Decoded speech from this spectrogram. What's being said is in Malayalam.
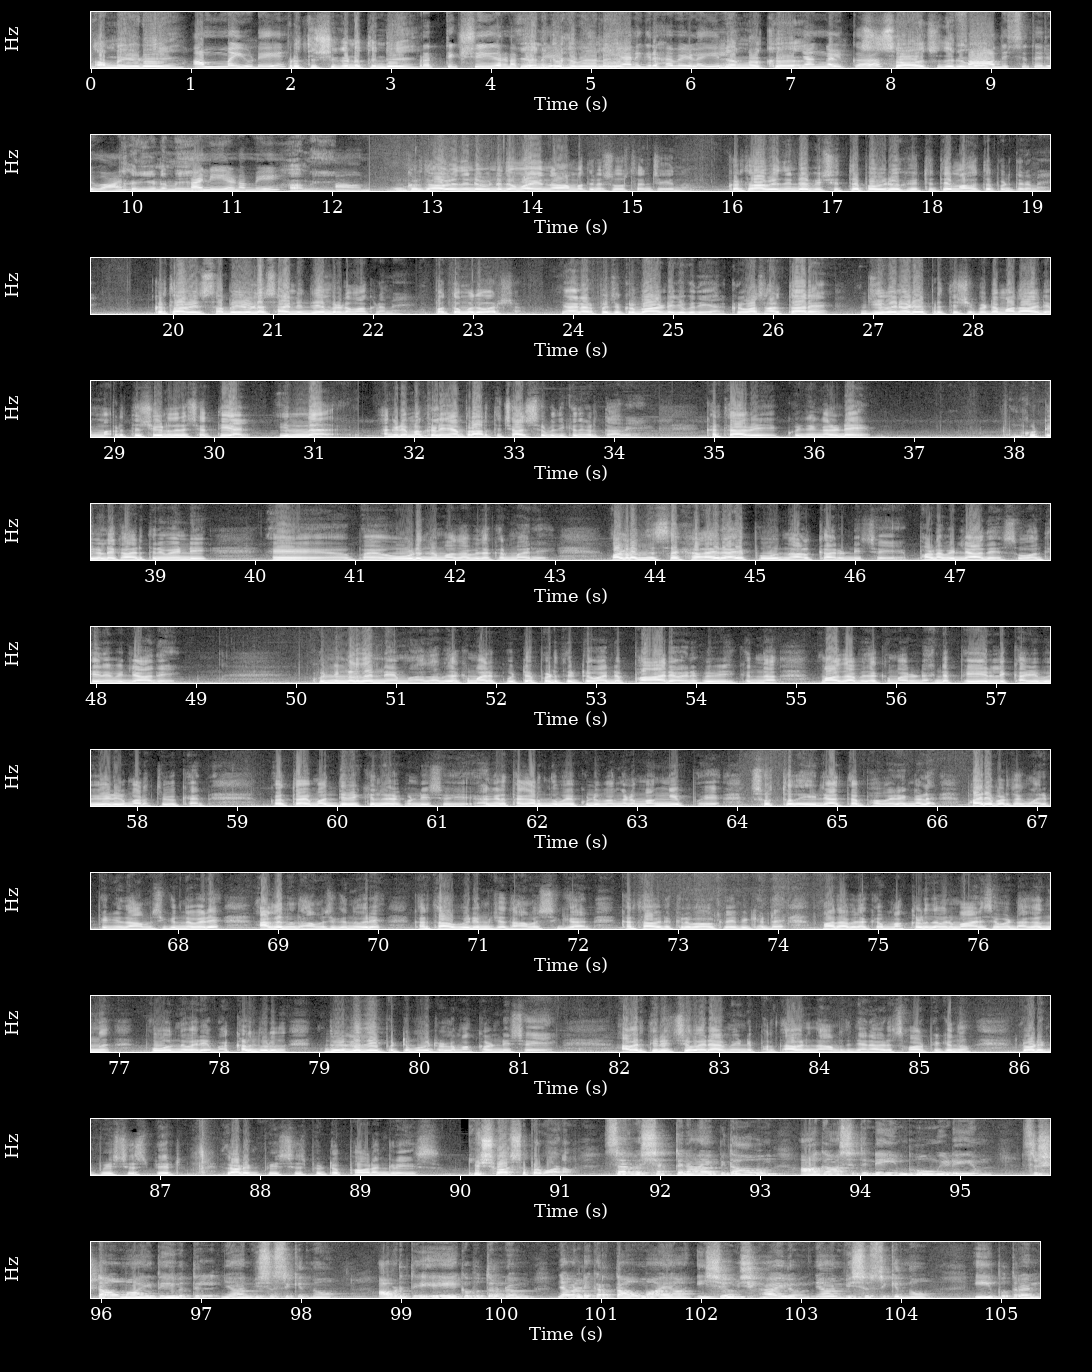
അമ്മയുടെ അമ്മയുടെ പ്രത്യക്ഷീകരണത്തിന്റെ പ്രത്യക്ഷീകരണത്തിന്റെ അനുഗ്രഹവേളയിൽ അനുഗ്രഹവേളയിൽ ഞങ്ങൾക്ക് ഞങ്ങൾക്ക് സാധിച്ചു തരുവാൻ സാധിച്ചു തരുവാൻ കനിയണമേ. കനിയണമേ. ആമേ കർത്താവ് നിന്റെ ഉന്നതമായ നാമത്തിന് സ്വസ്ഥം ചെയ്യുന്നു. കർത്താവ് നിന്റെ വിശുദ്ധ പൗരോഹിത്യത്തെ മഹത്വപ്പെടുത്തണമേ. കർത്താവ് സഭയിലുള്ള സാന്നിധ്യം പ്രകടമാക്കണമേ. മുപ്പത്തൊമ്പത് വർഷം ഞാൻ അർപ്പിച്ച കൃപാന്റെ യുഗതിയാൽ. കൃപാസനത്താറെ ജീവനോടെ പ്രത്യക്ഷപ്പെട്ട മാതാവിന്റെ മ- ശക്തിയാൽ ഇന്ന് അങ്ങയുടെ മക്കളെ ഞാൻ പ്രാർത്ഥിച്ച് ആശീർവദിക്കുന്നു കർത്താവെ. കർത്താവെ കുഞ്ഞുങ്ങളുടെ കുട്ടികളുടെ കാര്യത്തിന് വേണ്ടി ഓടുന്ന മാതാപിതാക്കന്മാരെ വളരെ നിസ്സഹായരായി പോകുന്ന ആൾക്കാരുണ്ട് ഈശോയെ. പണമില്ലാതെ സ്വാധീനമില്ലാതെ കുഞ്ഞുങ്ങൾ തന്നെ മാതാപിതാക്കന്മാരെ കുറ്റപ്പെടുത്തിയിട്ടും അതിന്റെ ഭാരം അനുഭവിക്കുന്ന മാതാപിതാക്കന്മാരുണ്ട്. അതിന്റെ പേരിൽ കഴിവുകേടുകൾ മറച്ചു വെക്കാൻ കർത്താവ് മദ്യപിക്കുന്നവരെ കൊണ്ട് ഈശോയെ അങ്ങനെ തകർന്നു പോയ കുടുംബങ്ങൾ മങ്ങിപ്പോയ സ്വസ്ഥതയില്ലാത്ത ഭവനങ്ങൾ ഭാര്യഭർത്താക്കന്മാർ പിരിഞ്ഞ് താമസിക്കുന്നവരെ അകന്ന് താമസിക്കുന്നവർ കർത്താവ് ഒരുമിച്ച് താമസിക്കാൻ കർത്താവിന്റെ കൃപ അവർക്ക് ലഭിക്കട്ടെ. മാതാപിതാക്കൾ മക്കളും തമ്മിൽ മാനസികമായിട്ട് അകന്ന് പോകുന്നവർ മക്കൾ ദുർ ദുർഗതിപ്പെട്ടു പോയിട്ടുള്ള മക്കളുണ്ട് ഈശോയെ. അവർ തിരിച്ചു വരാൻ വേണ്ടി ഭർത്താവിന്റെ നാമത്തിൽ ഞാൻ അവരെ സമർപ്പിക്കുന്നു. Lord and peace spirit lord and peace spirit of power and grace വിശ്വാസ പ്രമാണം. സർവശക്തനായ പിതാവും ആകാശത്തിന്റെയും ഭൂമിയുടെയും സൃഷ്ടാവുമായ ദൈവത്തിൽ ഞാൻ വിശ്വസിക്കുന്നു. അവിടുത്തെ ഏകപുത്രനും ഞങ്ങളുടെ കർത്താവുമായ ഈശോ മിഷിഹായിലും ഞാൻ വിശ്വസിക്കുന്നു. ഈ പുത്രൻ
